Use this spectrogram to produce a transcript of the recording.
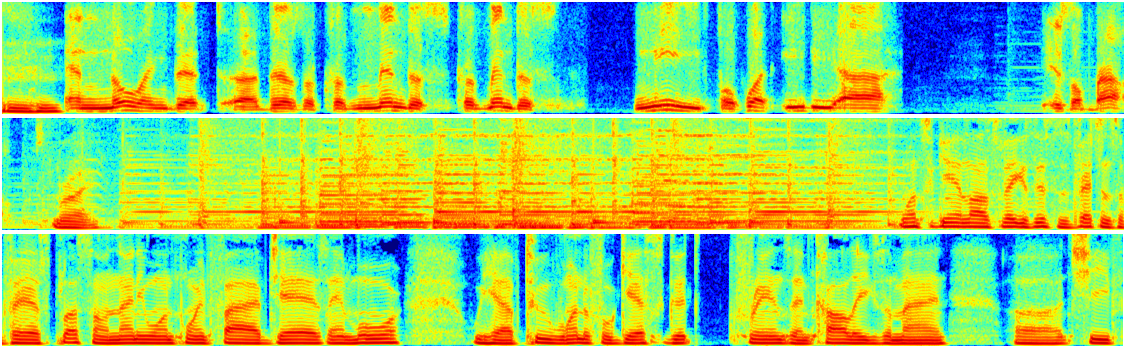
mm-hmm. and knowing that uh, there's a tremendous, tremendous need for what EDI is about. Right. Once again, Las Vegas, this is Veterans Affairs Plus on 91.5 Jazz and more. We have two wonderful guests, good friends and colleagues of mine, uh, Chief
